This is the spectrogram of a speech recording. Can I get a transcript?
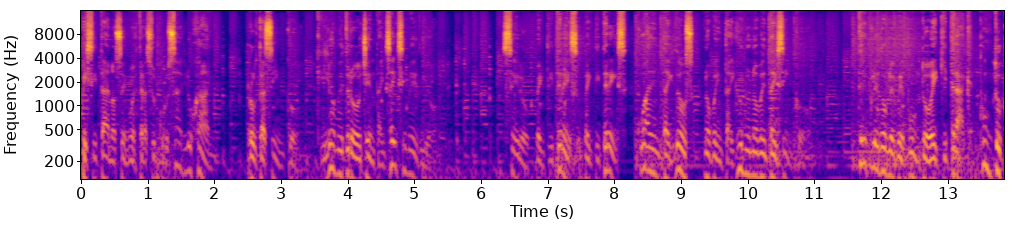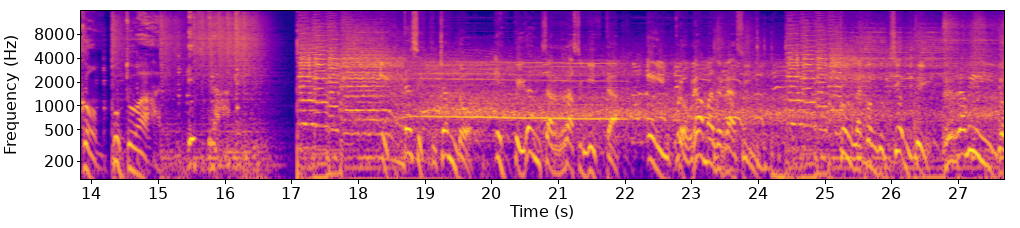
Visítanos en nuestra sucursal Luján, ruta 5, kilómetro 86 y medio. 0 23 23 42 91 95 www.equitrack.com.ar Equitrack Estás escuchando Esperanza Racingista, el programa de Racing. Con la conducción de Ramiro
